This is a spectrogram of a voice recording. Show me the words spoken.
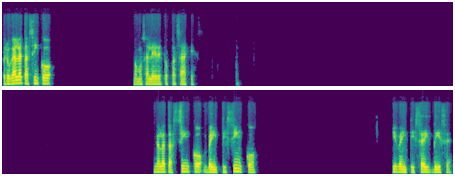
Pero Gálatas 5, vamos a leer estos pasajes. Gálatas 5, 25 y 26 dice,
